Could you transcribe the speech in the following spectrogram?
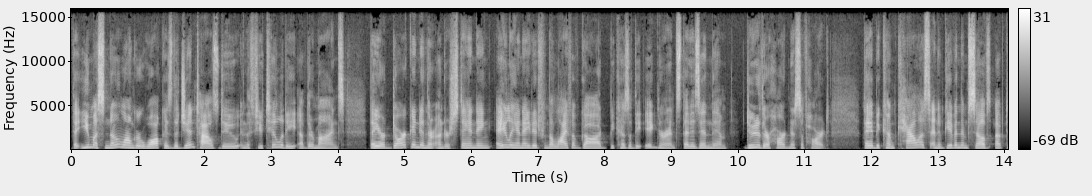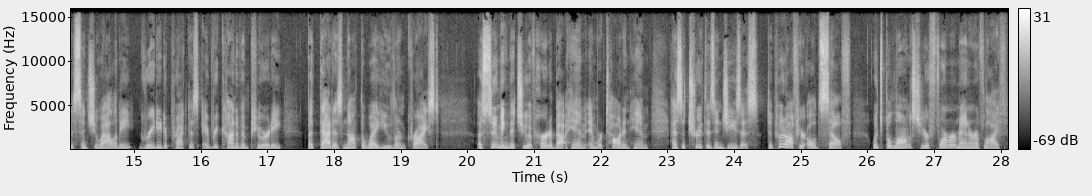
that you must no longer walk as the Gentiles do in the futility of their minds. They are darkened in their understanding, alienated from the life of God because of the ignorance that is in them, due to their hardness of heart. They have become callous and have given themselves up to sensuality, greedy to practice every kind of impurity, but that is not the way you learn Christ. Assuming that you have heard about him and were taught in him, as the truth is in Jesus, to put off your old self, which belongs to your former manner of life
